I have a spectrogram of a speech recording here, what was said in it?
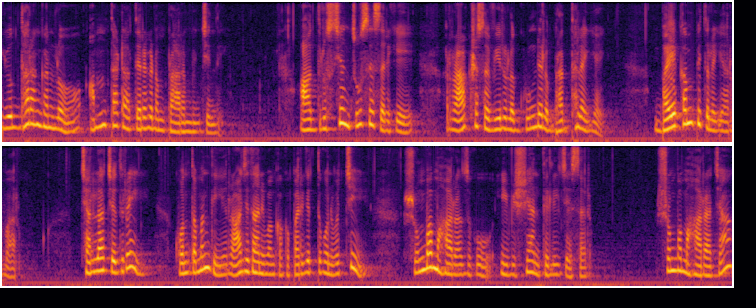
యుద్ధరంగంలో అంతటా తిరగడం ప్రారంభించింది. ఆ దృశ్యం చూసేసరికి రాక్షస వీరుల గుండెలు బ్రద్దలయ్యాయి. భయకంపితులయ్యారు వారు. చల్లా చెదురై కొంతమంది రాజధాని వంకకు పరిగెత్తుకొని వచ్చి శుంభ మహారాజుకు ఈ విషయాన్ని తెలియజేశారు. శుంభ మహారాజా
